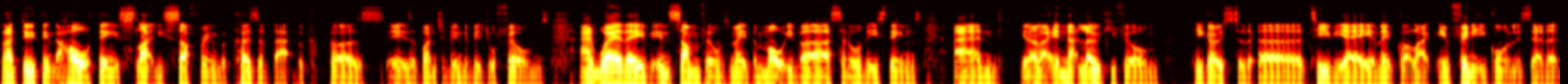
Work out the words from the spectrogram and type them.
and I do think the whole thing is slightly suffering because of that, because it is a bunch of individual films, and where they've in some films made the multiverse and all these things, and you know, like in that Loki film he goes to the TVA and they've got like infinity gauntlets there that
